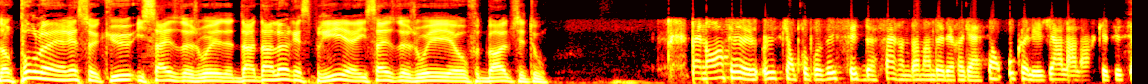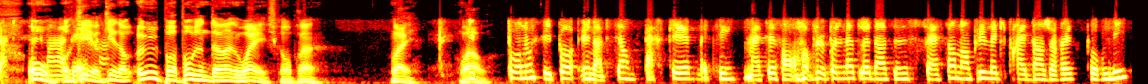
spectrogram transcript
donc pour le RSEQ, ils cessent de jouer dans, dans leur esprit, euh, ils cessent de jouer au football, c'est tout. Ben non, en fait, eux, ce qu'ils ont proposé, c'est de faire une demande de dérogation au collégial alors que c'est absolument Oh, OK, OK. Donc, eux proposent une demande. Oui, je comprends. Oui. Wow. pour nous, c'est pas une option parce que, ben, tu sais, Mathis, on ne veut pas le mettre là, dans une situation non plus là, qui pourrait être dangereuse pour lui.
